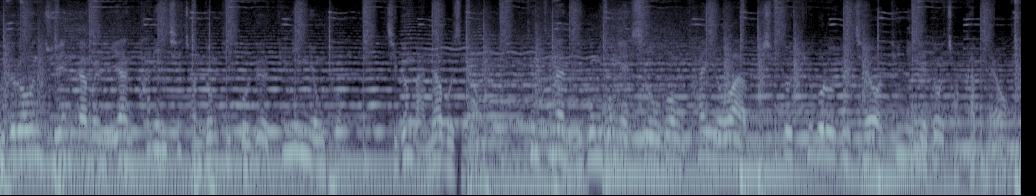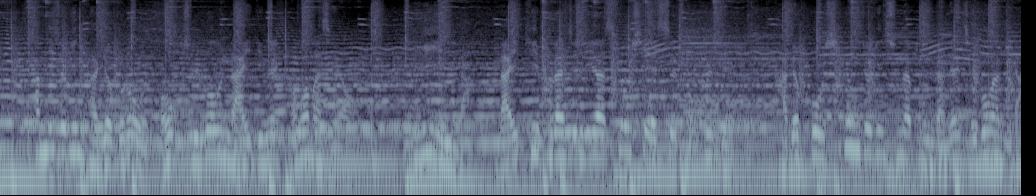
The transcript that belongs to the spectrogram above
부드러운 주행감을 위한 8인치 전동 킥보드 튜닝 용품. 지금 만나보세요. 튼튼한 200X50 타이어와 90도 튜브로 휠체어 튜닝에도 적합해요. 합리적인 가격으로 더욱 즐거운 라이딩을 경험하세요. 2위입니다. 나이키 브라질리아 스오시 S 더플젤. 가볍고 실용적인 수납 공간을 제공합니다.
